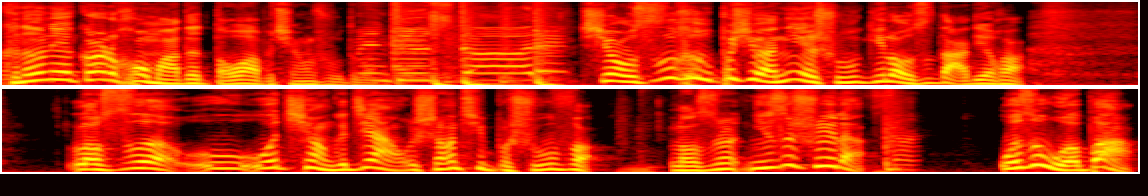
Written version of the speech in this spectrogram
可能连个人的号码都倒也不清楚的。小时候不喜欢念书，给老师打电话，老师，我我请个假，我身体不舒服。老师说你是谁了？我是我爸。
